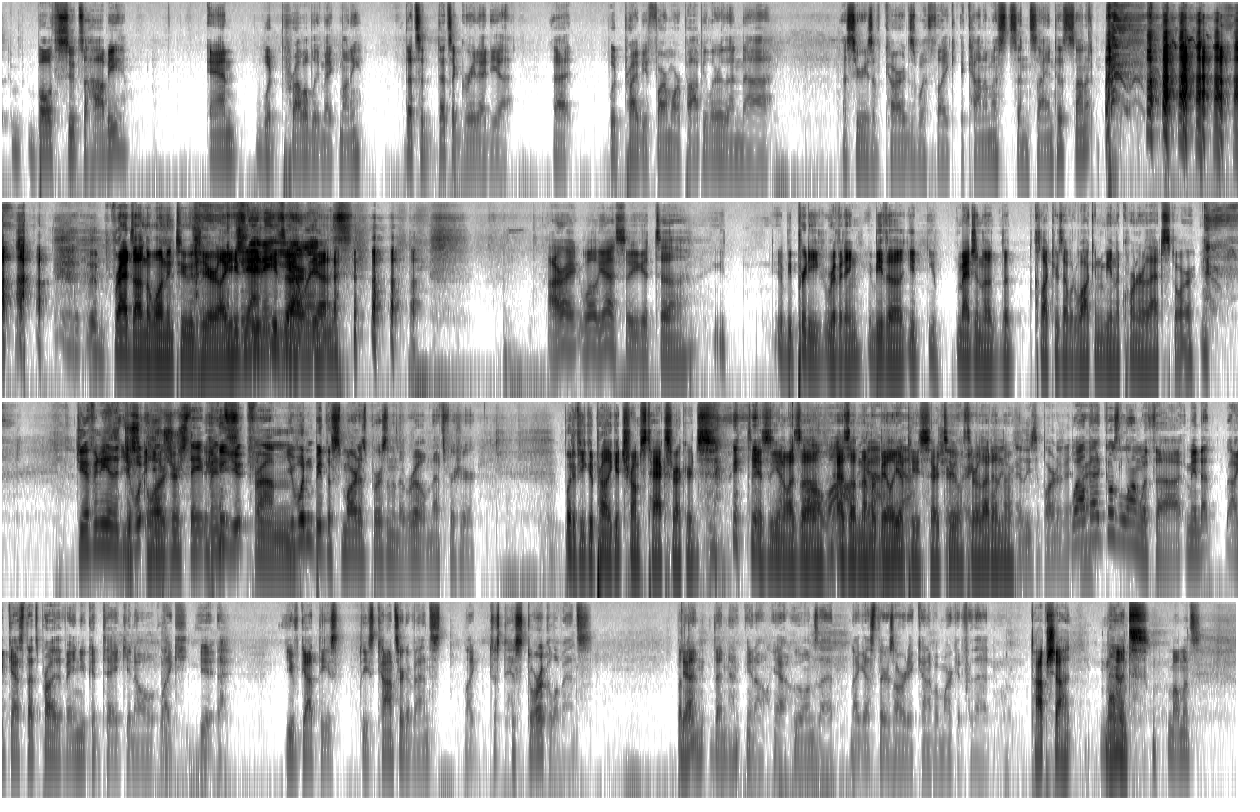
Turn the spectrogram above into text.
both suits a hobby, and would probably make money. That's a that's a great idea. That would probably be far more popular than uh, a series of cards with like economists and scientists on it. Brad's on the one and twos here. Like he's, Janet he's our- yeah. Yellen's. All right. Well, yeah. So you get uh, you- it'd be pretty riveting. It'd be the you you imagine the the collectors that would walk in and be in the corner of that store. Do you have any of the You would- you- disclosure statements you- from? You wouldn't be the smartest person in the room, that's for sure. But if you could probably get Trump's tax records, as you know, as a Oh, wow, as a memorabilia yeah, piece there sure, too. Throw good that in there. At least a part of it. Well, right. that goes along with. Uh, I mean, that, I guess that's probably the vein you could take. You know, like y- you've got these these concert events, like just historical events, But Yeah. then, then you know, yeah, who owns that? I guess there's already kind of a market for that. Top Shot moments. Moments.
